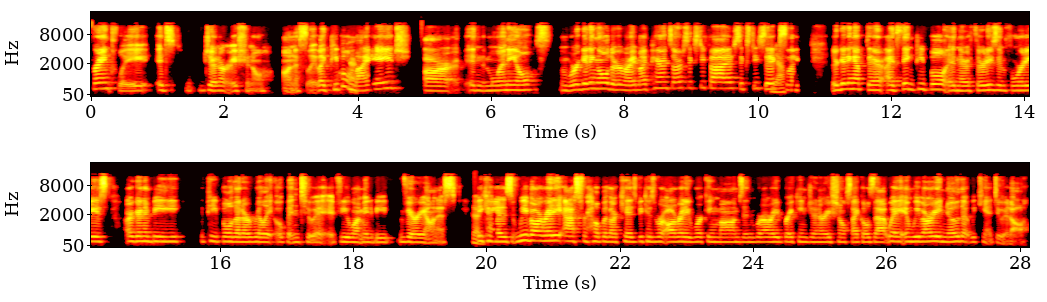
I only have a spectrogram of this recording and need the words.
frankly, it's generational, honestly. Like people okay. my age are in the millennials and we're getting older, right? My parents are 65, 66, yeah. like they're getting up there. I think people in their 30s and 40s are going to be the people that are really open to it, if you want me to be very honest. Good. Because we've already asked for help with our kids because we're already working moms and we're already breaking generational cycles that way. And we've already know that we can't do it all.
